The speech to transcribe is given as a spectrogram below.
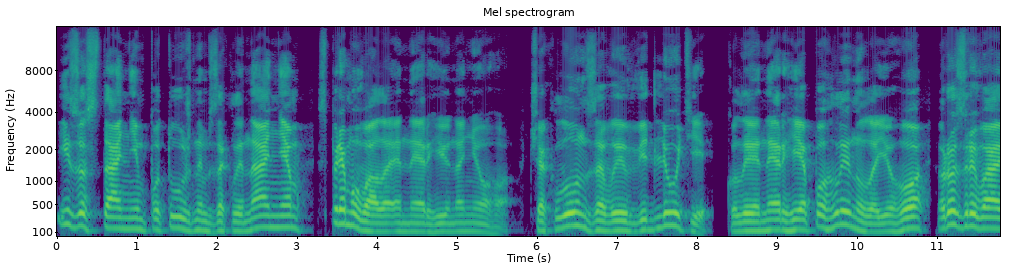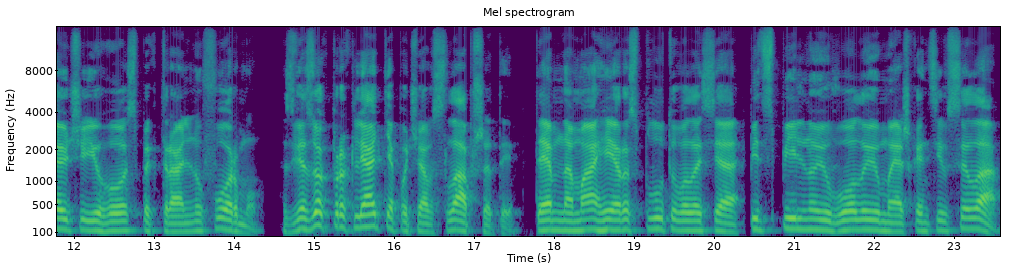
і з останнім потужним заклинанням спрямувала енергію на нього. Чаклун завив від люті, коли енергія поглинула його, розриваючи його спектральну форму. Зв'язок прокляття почав слабшати. Темна магія розплутувалася під спільною волею мешканців села.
